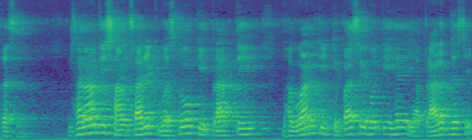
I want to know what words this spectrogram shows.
प्रश्न, धनादि सांसारिक वस्तुओं की प्राप्ति भगवान की कृपा से होती है या प्रारब्ध से?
